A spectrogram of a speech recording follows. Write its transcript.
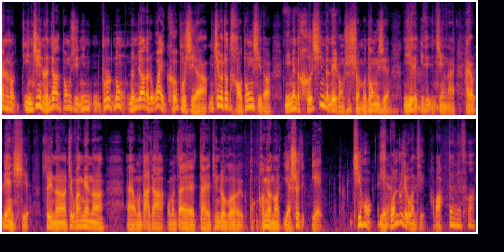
刚才说引进人家的东西，你你不是弄人家的这外壳不行啊，你这个是好东西的，里面的核心的内容是什么东西，你也得一定进来，还要练习。所以呢，这个方面呢，哎，我们大家，我们在在听众个朋朋友呢，也是也今后也关注这个问题，好吧？对，没错。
